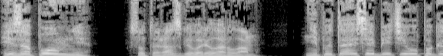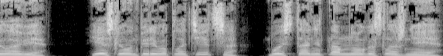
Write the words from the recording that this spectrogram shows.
«И запомни», — в сотый раз говорил Орлам, — «не пытайся бить его по голове. Если он перевоплотится, бой станет намного сложнее».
